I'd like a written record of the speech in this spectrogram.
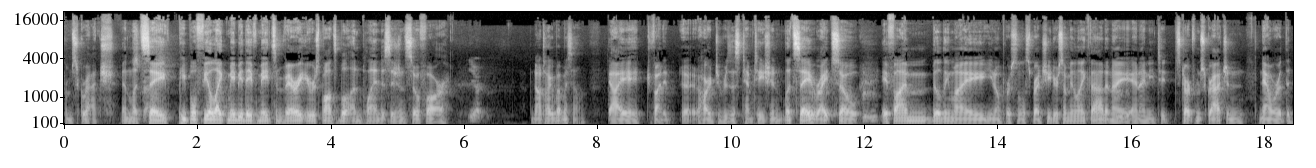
from scratch? And let's scratch. say people feel like maybe they've made some very irresponsible, unplanned decisions so far. Yep. Not talking about myself. I find it uh, hard to resist temptation. Let's say, right? So mm-hmm. if I'm building my you know personal spreadsheet or something like that, and I mm-hmm. and I need to start from scratch, and now we're at the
